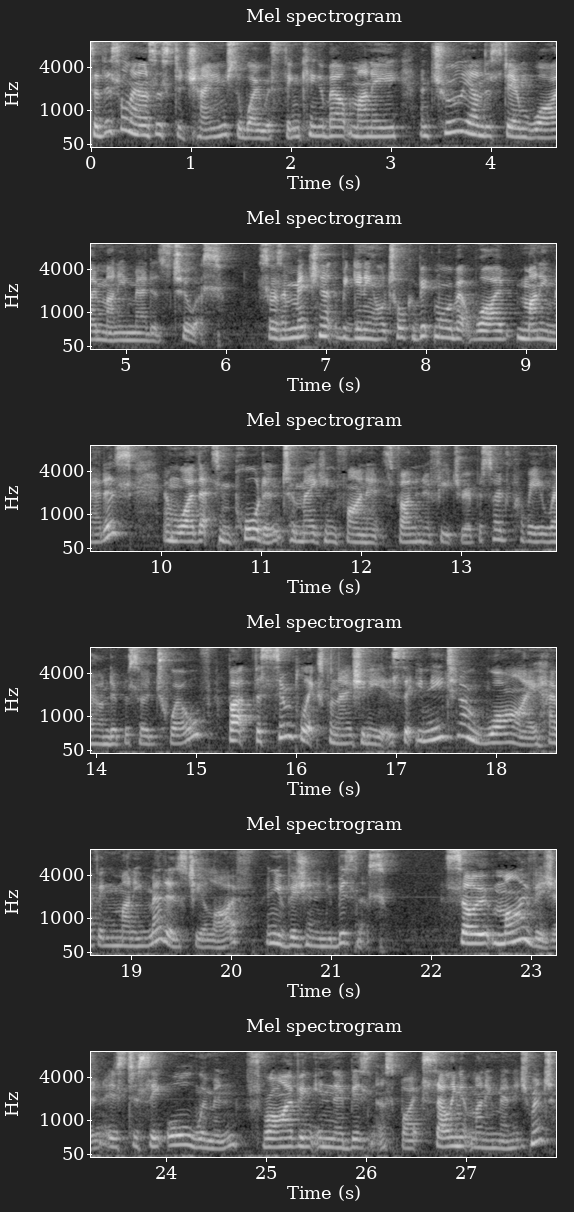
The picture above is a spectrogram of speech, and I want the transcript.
So, this allows us to change the way we're thinking about money and truly understand why money matters to us. So, as I mentioned at the beginning, I'll talk a bit more about why money matters and why that's important to making finance fun in a future episode, probably around episode 12. But the simple explanation is that you need to know why having money matters to your life and your vision and your business. So, my vision is to see all women thriving in their business by excelling at money management,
